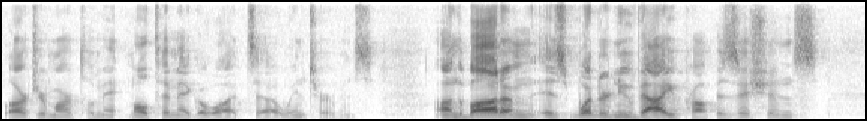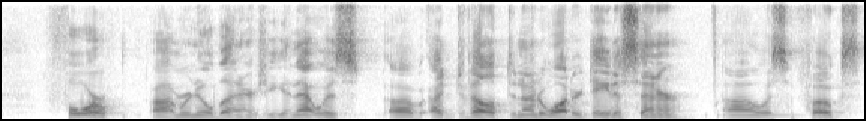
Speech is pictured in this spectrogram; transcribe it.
larger multi-megawatt uh, wind turbines. On the bottom is what are new value propositions for uh, renewable energy, and that was, uh, I developed an underwater data center uh, with some folks,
